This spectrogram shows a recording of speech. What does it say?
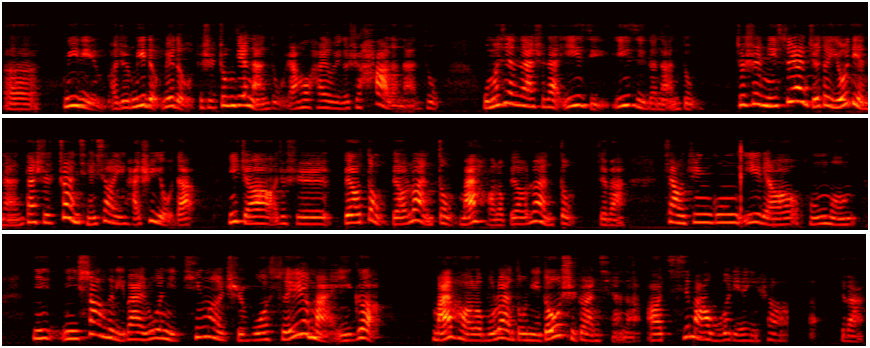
呃 medium 啊，就是 middle middle，就是中间难度，然后还有一个是 hard 难度。我们现在是在 easy easy 的难度，就是你虽然觉得有点难，但是赚钱效应还是有的。你只要就是不要动，不要乱动，买好了不要乱动，对吧？像军工、医疗、鸿蒙。你你上个礼拜，如果你听了直播，随便买一个，买好了不乱动，你都是赚钱的啊，起码五个点以上，对吧？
